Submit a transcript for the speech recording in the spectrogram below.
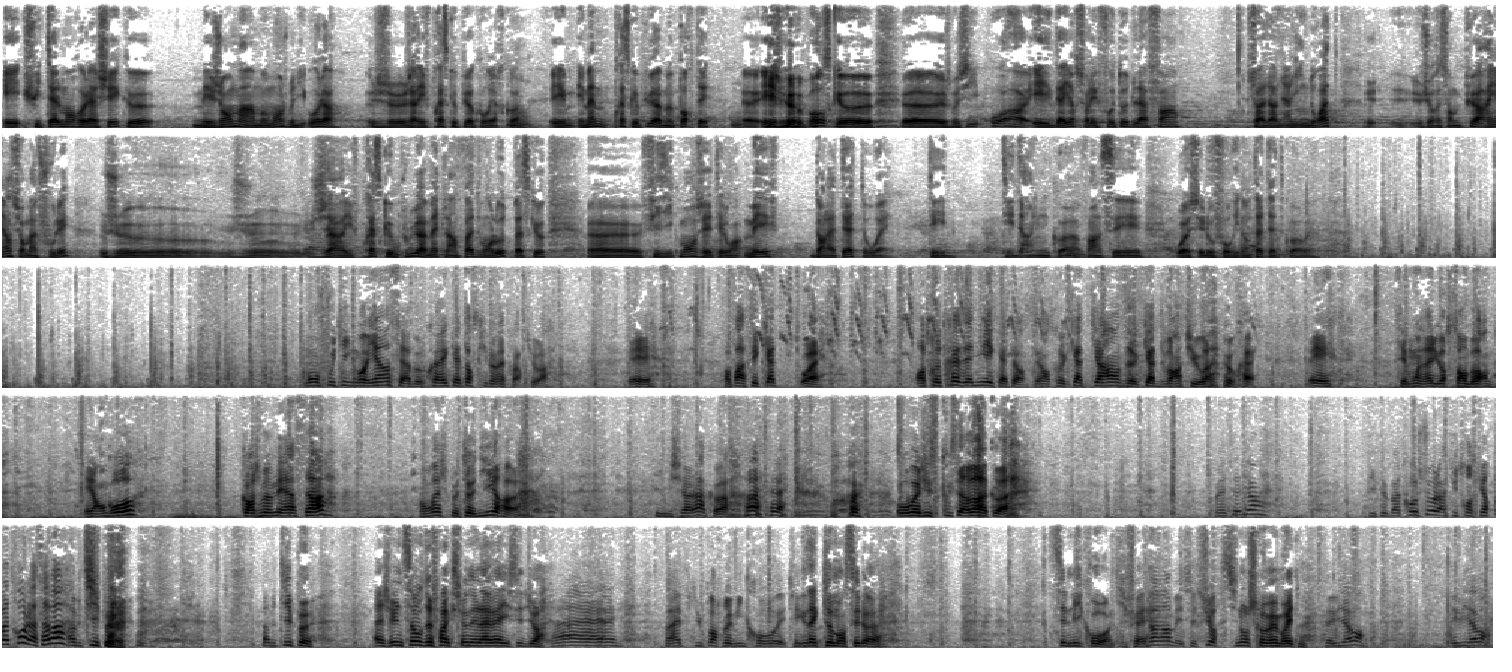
et je suis tellement relâché que mes jambes, à un moment, je me dis, oh là, j'arrive presque plus à courir, quoi, Mm. et, et même presque plus à me porter. Euh, et je pense que euh, je me suis, dit, Ouah et d'ailleurs sur les photos de la fin, sur la dernière ligne droite, je ressemble plus à rien sur ma foulée. Je, je, j'arrive presque plus à mettre un pas devant l'autre parce que euh, physiquement j'ai été loin. Mais dans la tête, ouais, t'es, t'es dingue quoi. Enfin c'est, ouais, c'est l'euphorie dans ta tête quoi. Ouais. Mon footing moyen, c'est à peu près 14 km heure, tu vois. Et, enfin, c'est 4, ouais. Entre 13,5 et 14. C'est entre 4,15 4,20, tu vois, à peu près. Et c'est mon allure sans borne. Et en gros, quand je me mets à ça, en vrai, je peux tenir. Euh, Inch'Allah, quoi. On voit jusqu'où ça va, quoi. Mais c'est bien. Il fait pas trop chaud, là. Tu transpires pas trop, là, ça va? Un petit peu. Un petit peu. Ah, J'ai une séance de fractionner la veille, c'est dur. Ouais, ouais, ouais. Ouais, puis tu portes le micro et tout. Exactement, c'est le. C'est le micro hein, qui fait. Non, non, mais c'est sûr, Sinon, je serais au même rythme. évidemment. Évidemment.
